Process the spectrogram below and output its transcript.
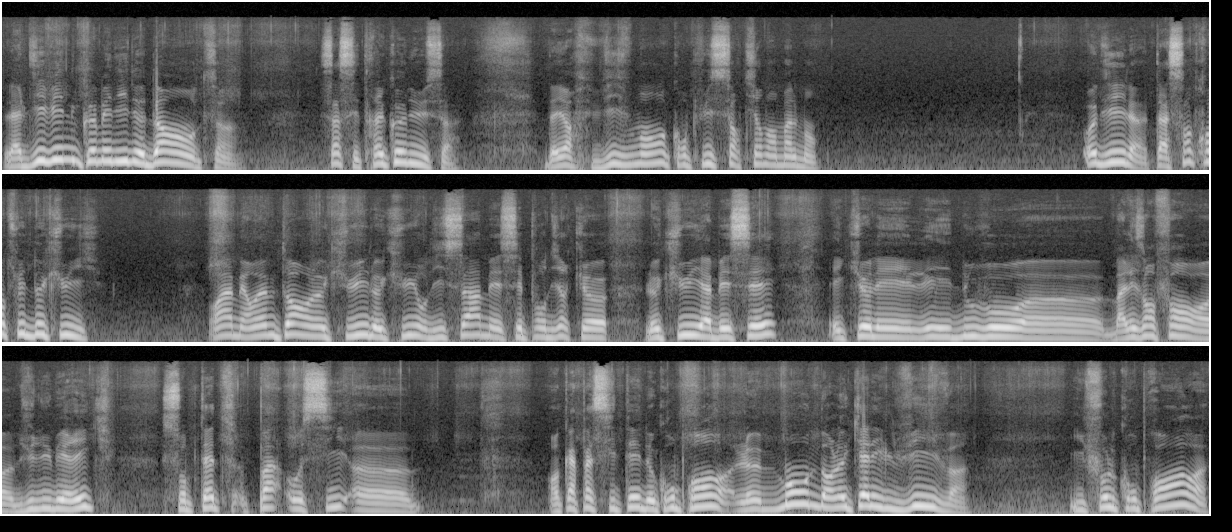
La divine comédie de Dante. Ça, c'est très connu, ça. D'ailleurs, vivement qu'on puisse sortir normalement. Odile, tu as 138 de QI. Ouais, mais en même temps, le QI, le QI, on dit ça, mais c'est pour dire que le QI a baissé et que les, nouveaux, euh, bah, les enfants euh, du numérique sont peut-être pas aussi euh, en capacité de comprendre le monde dans lequel ils vivent. Il faut le comprendre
